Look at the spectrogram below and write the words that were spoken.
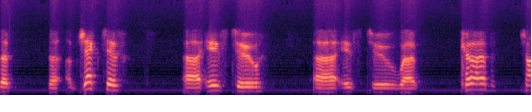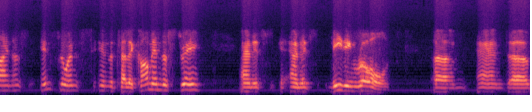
the, the objective uh, is to, uh, is to uh, curb China's influence in the telecom industry and its and its leading role. Um, and uh,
